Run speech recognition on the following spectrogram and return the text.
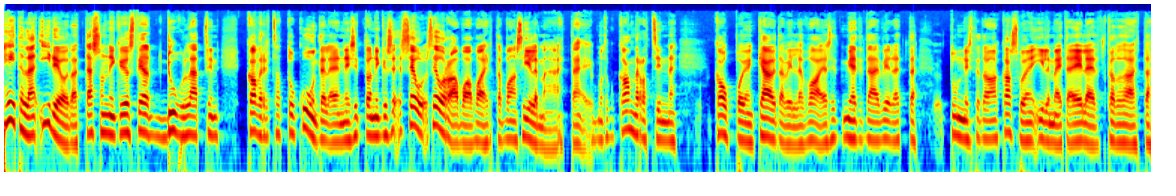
heitellään ideoita, että tässä on niinku, jos siellä Do Labsin kaverit sattuu kuuntelemaan, niin sitten on niinku se, seuraavaa vaihdetta vaan silmää, että mutta kun kamerat sinne kauppojen käytäville vaan, ja sitten mietitään vielä, että tunnistetaan kasvojen ilmeitä eleitä, että katsotaan, että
